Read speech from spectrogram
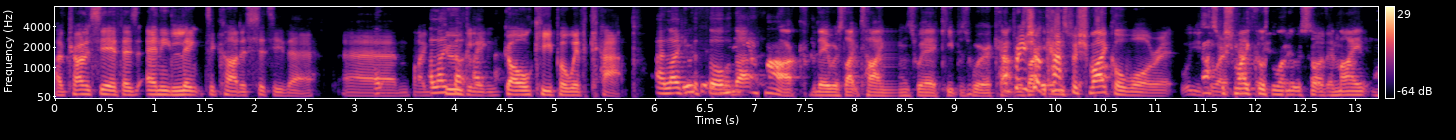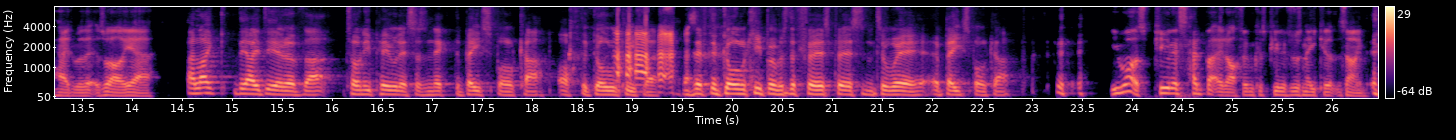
I'm trying to see if there's any link to Cardiff City there um, by I like that- Googling goalkeeper with cap. I like the thought In that Park, there was like times where keepers wear a cap. I'm pretty sure was like- Kasper Schmeichel wore it. We used to Kasper wear it. Schmeichel's the one that was sort of in my head with it as well. Yeah. I like the idea of that Tony Pulis has nicked the baseball cap off the goalkeeper, as if the goalkeeper was the first person to wear a baseball cap. He was. Pulis headbutted off him because Pulis was naked at the time.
